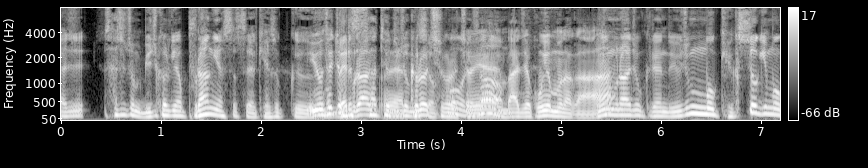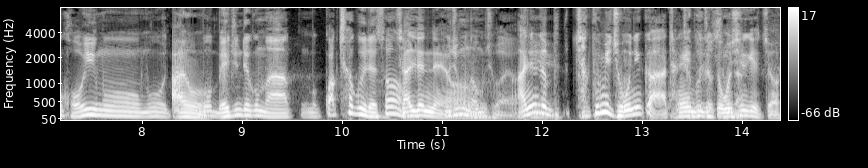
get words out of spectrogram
아직 사실 좀 뮤지컬계가 불황이었었어요. 계속 그 요새 좀 메르스 불안, 사태도 예, 좀 그렇죠, 있었고 그렇죠. 그래서 예, 맞아 공연 문화가. 공연 문화 좀 그랬는데 요즘 뭐 객석이 뭐 거의 뭐뭐 아유. 뭐 매진되고 막뭐꽉 차고 이래서 잘 됐네요. 요즘은 너무 좋아요. 아니면 예. 작품이 좋으니까 당연히 또. 오시겠죠.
